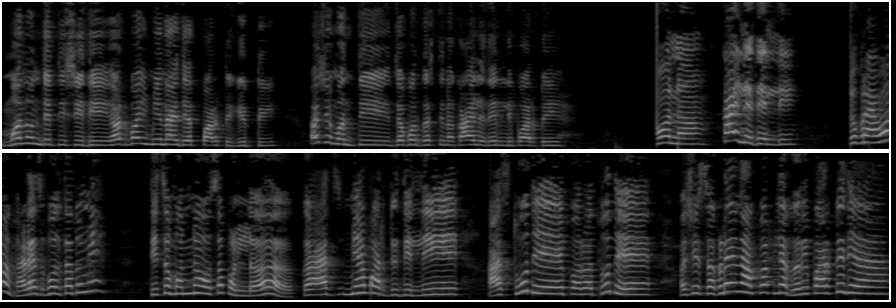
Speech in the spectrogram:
म्हणून देती सीधी. हट बाई मी नाही देत पार्टी गिरती अशी म्हणती जबरदस्तीनं कायले दिल्ली पार्टी? हो ना काय ले दिल्ली शुभ्रावा घाड्यात बोलता तुम्ही? तिचं म्हणणं असं पडलं का आज मी पार्टी दिली आज तू दे परत तू दे. अशी सगळ्यांना आपापल्या घरी पार्टी द्या.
